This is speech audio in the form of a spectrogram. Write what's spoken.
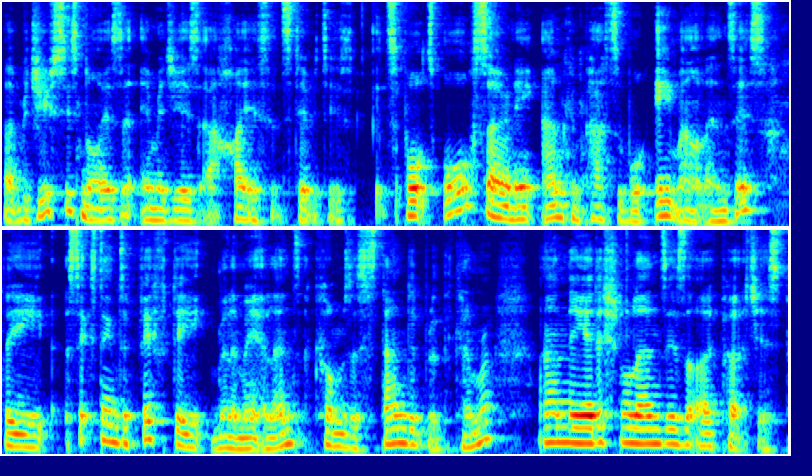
that reduces noise at images at higher sensitivities. It supports all Sony and compatible E-mount lenses. The 16 to 50 mm lens comes as standard with the camera and the additional lenses that I've purchased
